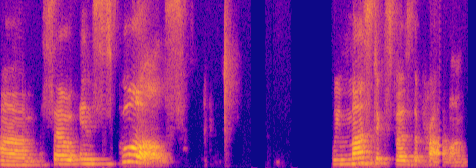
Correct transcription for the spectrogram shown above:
Um, so in schools, we must expose the problem.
